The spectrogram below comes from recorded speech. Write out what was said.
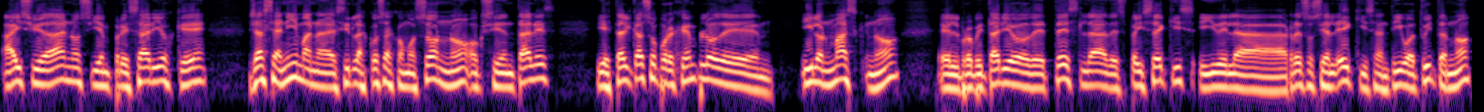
hay ciudadanos y empresarios que ya se animan a decir las cosas como son, ¿no? Occidentales y está el caso, por ejemplo, de Elon Musk, ¿no? El propietario de Tesla, de SpaceX y de la red social X, antigua Twitter, ¿no?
